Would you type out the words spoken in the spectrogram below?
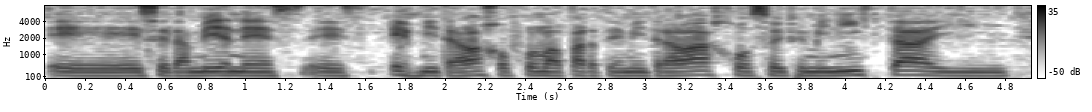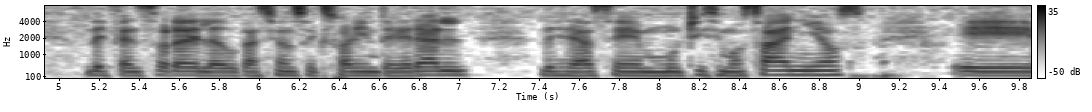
Eh, ese también es, es, es, mi trabajo, forma parte de mi trabajo. Soy feminista y defensora de la educación sexual integral desde hace muchísimos años. Eh,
